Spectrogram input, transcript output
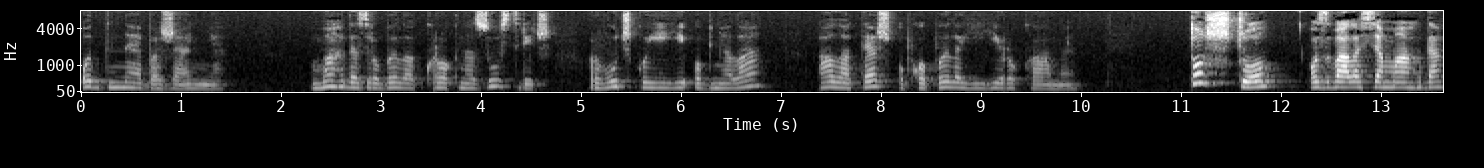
одне бажання. Магда зробила крок назустріч, рвучко її обняла, Алла теж обхопила її руками. То що? озвалася Магда,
